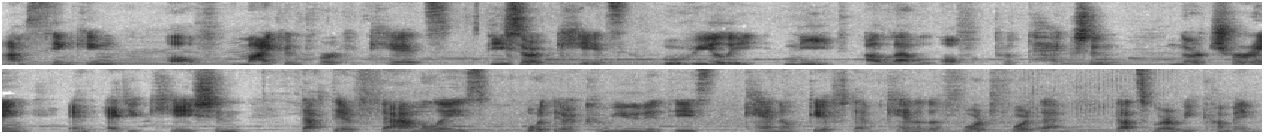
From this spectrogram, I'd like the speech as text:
I'm thinking of migrant worker kids. These are kids who really need a level of protection, nurturing, and education that their families or their communities cannot give them, cannot afford for them. That's where we come in.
